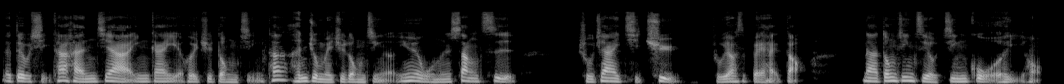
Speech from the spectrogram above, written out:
呃对不起，他寒假应该也会去东京，他很久没去东京了，因为我们上次暑假一起去，主要是北海道。那东京只有经过而已哈，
